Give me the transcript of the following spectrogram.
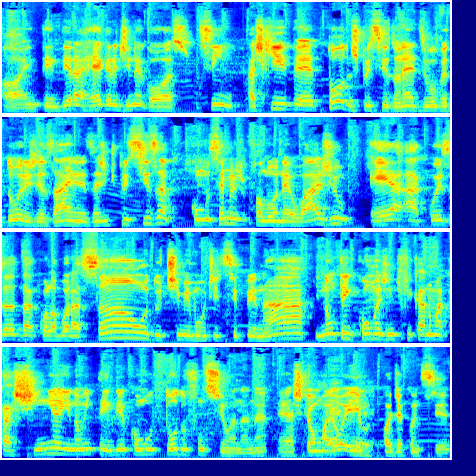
Ó, entender a regra de negócio. Sim, acho que é, todos precisam, né? Desenvolvedores, designers, a gente precisa, como você mesmo falou, né? O ágil é a coisa da colaboração, do time multidisciplinar, e não tem como a gente ficar numa caixinha e não entender como todo funciona, né? É, acho que é o maior é, erro que pode acontecer.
